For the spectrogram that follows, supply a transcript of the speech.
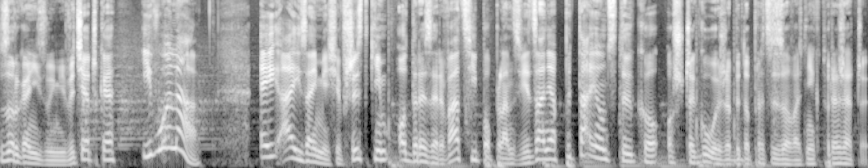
zorganizuj mi wycieczkę i voilà! AI zajmie się wszystkim, od rezerwacji po plan zwiedzania, pytając tylko o szczegóły, żeby doprecyzować niektóre rzeczy.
